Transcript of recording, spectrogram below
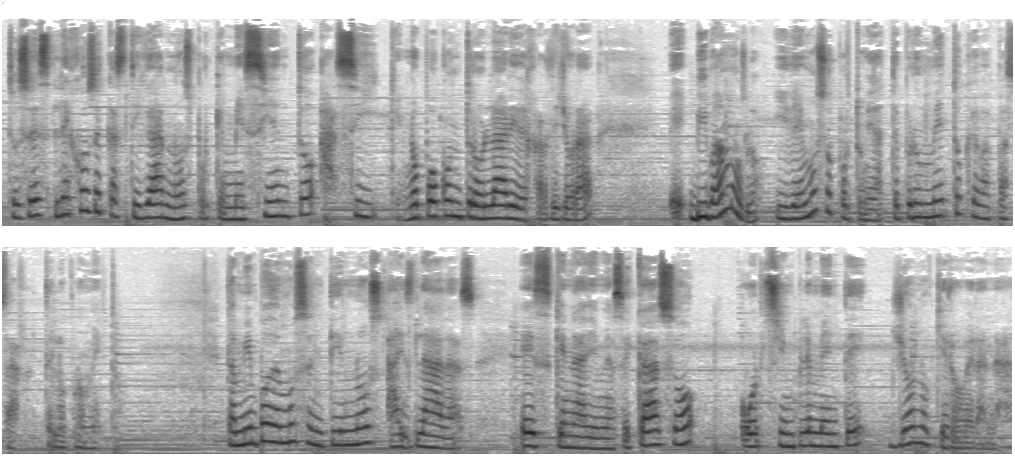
Entonces, lejos de castigarnos porque me siento así, que no puedo controlar y dejar de llorar, eh, vivámoslo y demos oportunidad. Te prometo que va a pasar, te lo prometo. También podemos sentirnos aisladas. Es que nadie me hace caso o simplemente yo no quiero ver a nadie.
